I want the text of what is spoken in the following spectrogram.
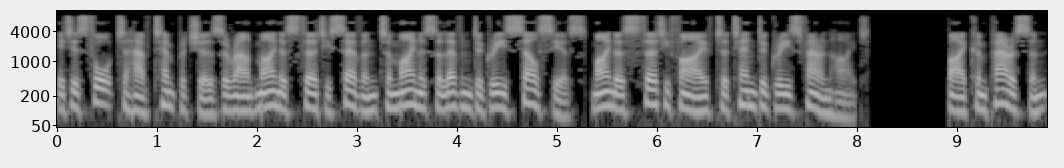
It is thought to have temperatures around minus 37 to minus 11 degrees Celsius, minus 35 to 10 degrees Fahrenheit. By comparison,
